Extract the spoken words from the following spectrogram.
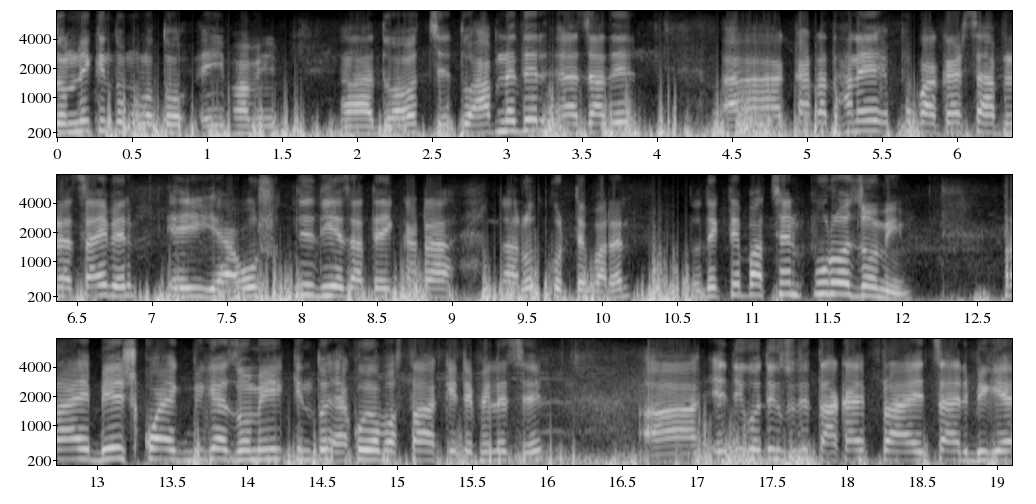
জন্যে কিন্তু মূলত এইভাবে দেওয়া হচ্ছে। তো আপনাদের যাদের কাটা ধানে পোকা কাটছে আপনারা চাইবেন এই আহ, ওষুধ দিয়ে যাতে কাটা রোধ করতে পারেন। তো দেখতে পাচ্ছেন পুরো জমি প্রায় বেশ কয়েক বিঘা জমি কিন্তু একই অবস্থা কেটে ফেলেছে। এদিক ওদিক যদি তাকায় প্রায় চার বিঘে,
